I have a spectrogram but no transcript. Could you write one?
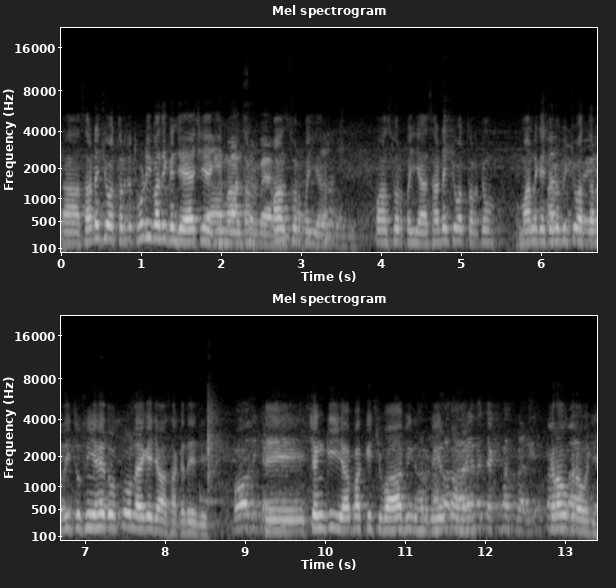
ਤਾਂ ਸਾਢੇ 74 ਚ ਥੋੜੀ ਬਾਦੀ ਗੁੰਜਾਇਸ਼ ਹੈਗੀ ਹਾਂ, ਮਾਨ ਤਾਂ 500 ਰੁਪਇਆ 500 ਰੁਪਈਆ ਹਨਾ? 500 ਰੁਪਈਆ ਸਾਢੇ 74 ਚੋਂ ਮੰਨ ਕੇ ਚਲੋ ਵੀ 74 ਦੀ ਤੁਸੀਂ ਇਹ ਦੋਸਤੋ ਲੈ ਕੇ ਜਾ ਸਕਦੇ ਜੀ। ਬਹੁਤ ਹੀ ਤੇ ਚੰਗੀ ਆ ਬਾਕੀ ਚਵਾ ਵੀ ਹਰਵੇਲ ਭਾਵੇਂ ਦਈਏ ਕਰਾਓ ਕਰਾਓ ਜੀ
